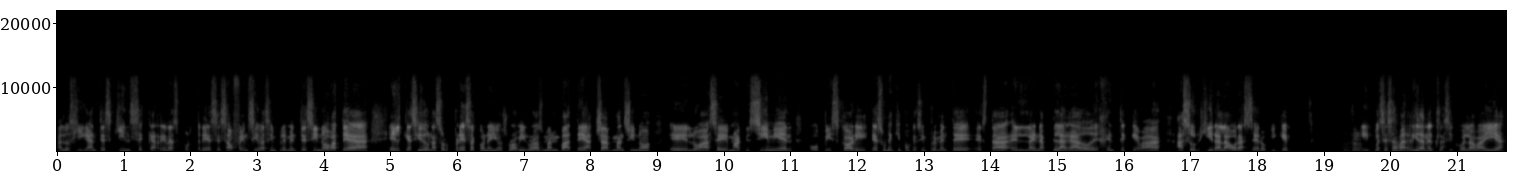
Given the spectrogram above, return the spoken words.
a los gigantes 15 carreras por 3. Esa ofensiva simplemente, si no batea el que ha sido una sorpresa con ellos, Robbie Grossman, batea Chapman, si no eh, lo hace Marcus Simeon o Piscotti. Es un equipo que simplemente está el line plagado de gente que va a surgir a la hora cero, Quique. Y pues esa barrida en el clásico de la Bahía,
